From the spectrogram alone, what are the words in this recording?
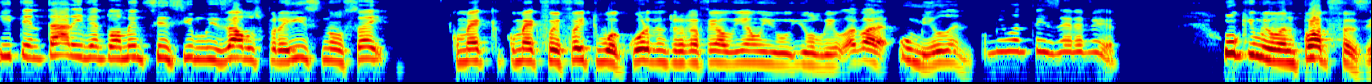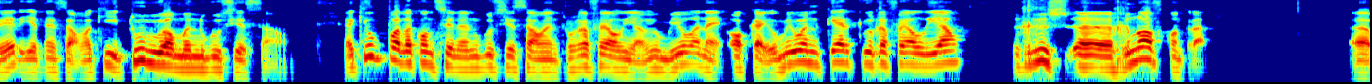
e tentar eventualmente sensibilizá-los para isso, não sei como é, que, como é que foi feito o acordo entre o Rafael Leão e o, e o Lille. Agora, o Milan, o Milan tem zero a ver. O que o Milan pode fazer, e atenção, aqui tudo é uma negociação. Aquilo que pode acontecer na negociação entre o Rafael Leão e o Milan é, ok, o Milan quer que o Rafael Leão re, uh, renove o contrato, uh,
